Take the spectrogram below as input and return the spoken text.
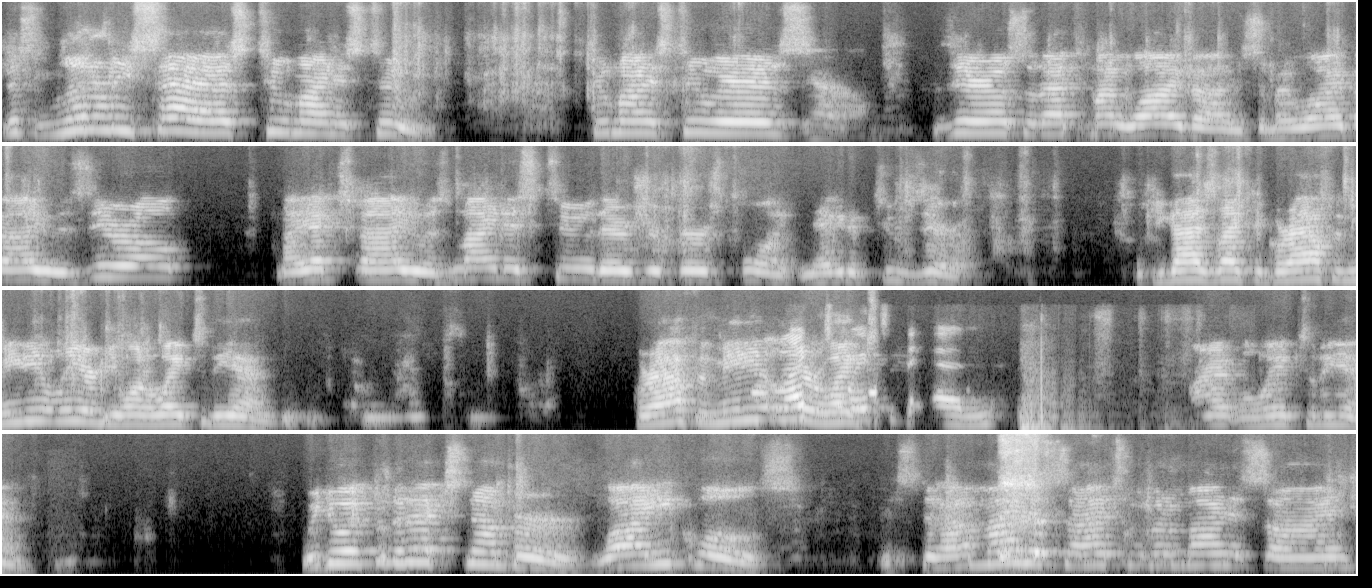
This literally says two minus two. Two minus two is Zero. zero, so that's my y value. So my y value is zero. My x value is minus two. There's your first point, negative two, zero. If you guys like to graph immediately, or do you want to wait to the end? Graph immediately like or to wait? wait to the end. All right, we'll wait to the end. We do it for the next number, y equals. It's not a minus sign, so we put a minus sign,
